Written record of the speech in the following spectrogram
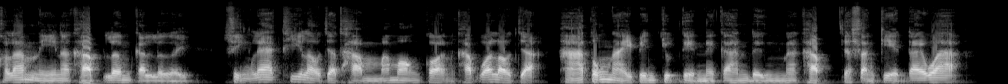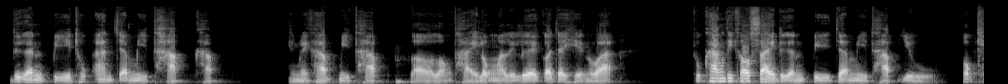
คอลัมน์นี้นะครับ เริ่มกันเลย สิ่งแรกที่เราจะทำมามองก่อนครับ ว่าเราจะหาตรงไหนเป็นจุดเด่นในการดึงนะครับ จะสังเกตได้ว่าเดือนปีทุกอันจะมีทับครับ เห็นไหมครับ มีทับ เราลองถ่ายลงมาเรื่อยๆ ก็จะเห็นว่า ทุกครั้งที่เขาใส่เดือนปีจะมีทับอยู่ โอเค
